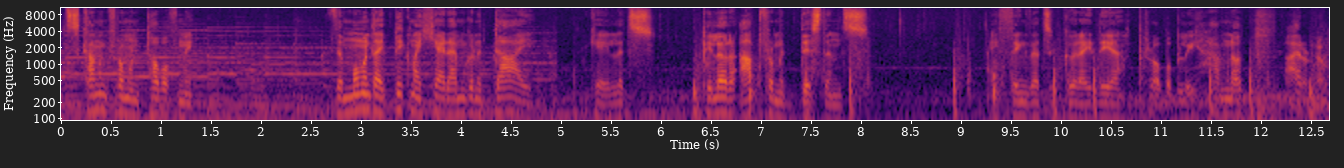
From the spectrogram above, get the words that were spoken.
It's coming from on top of me. The moment I pick my head, I'm gonna die. Okay, let's pillar up from a distance. I think that's a good idea. Probably. I'm not... I don't know.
